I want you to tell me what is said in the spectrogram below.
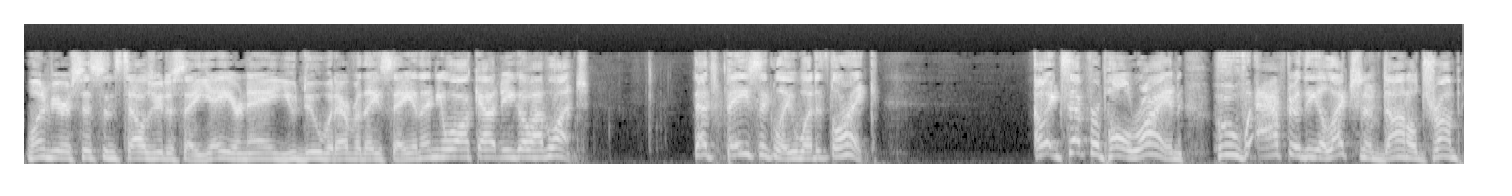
one of your assistants tells you to say yay or nay, you do whatever they say, and then you walk out and you go have lunch. That's basically what it's like. Except for Paul Ryan, who after the election of Donald Trump,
